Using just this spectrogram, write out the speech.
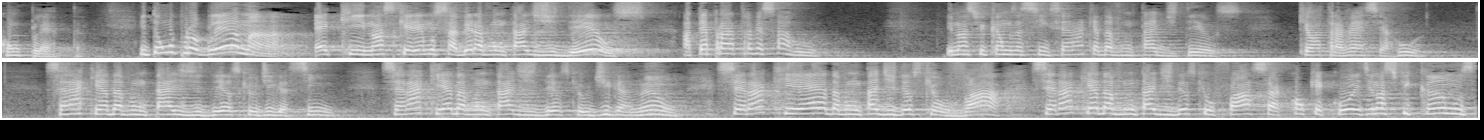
completa. Então o problema é que nós queremos saber a vontade de Deus até para atravessar a rua. E nós ficamos assim: será que é da vontade de Deus que eu atravesse a rua? Será que é da vontade de Deus que eu diga sim? Será que é da vontade de Deus que eu diga não? Será que é da vontade de Deus que eu vá? Será que é da vontade de Deus que eu faça qualquer coisa? E nós ficamos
